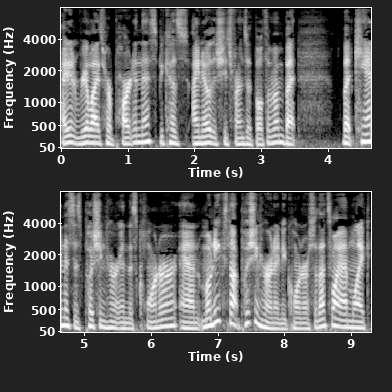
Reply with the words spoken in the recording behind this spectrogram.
I didn't realize her part in this because I know that she's friends with both of them, but but Candace is pushing her in this corner and Monique's not pushing her in any corner. So that's why I'm like,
